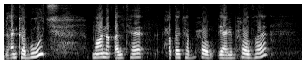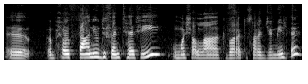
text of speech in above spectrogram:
العنكبوت ما نقلتها حطيتها بحوض يعني بحوضها بحوض ثاني ودفنتها فيه وما شاء الله كبرت وصارت جميلة.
